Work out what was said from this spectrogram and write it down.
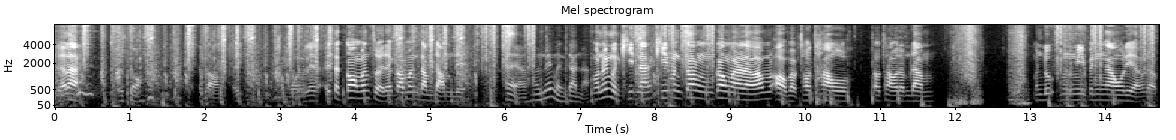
เหลืออะไรสองเหลือสองเอ้ยขโมยมาเล่นเอ้ยแต่กล้องมันสวยแต่กล้องมันดำดำๆดิใช่เหรอมันไม่เหมือนกันเหรอะมันไม่เหมือนคิดนะ คิดมันกล้องกล้องมาแล้วว่ามันออกแบบเทาเทาเทาเทาดำดำๆ มันดูมันมีเป็นเงาเดียมันแบบ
